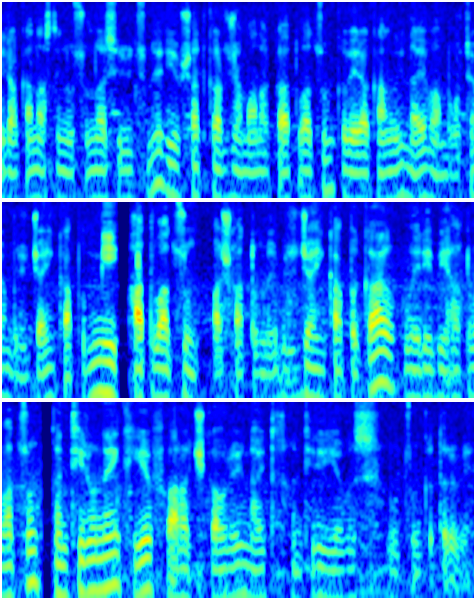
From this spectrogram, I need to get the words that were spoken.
իրականացնեն ուսումնասիրություններ եւ շատ կարճ ժամանակահատվածում կվերականգնի նաեւ ամբողջական բջջային կապը։ Մի հատվածում աշխատումներ բջջային կապը կա, վերևի հատվածում խնդիր ունենք եւ առաջիկա օրերին այդ խնդիրը եւս լուծում կտրվի։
